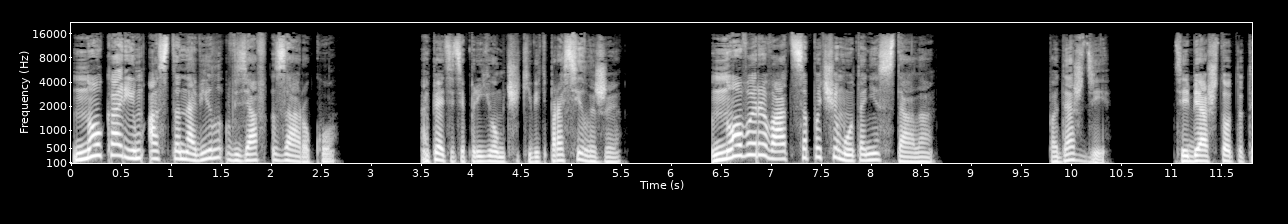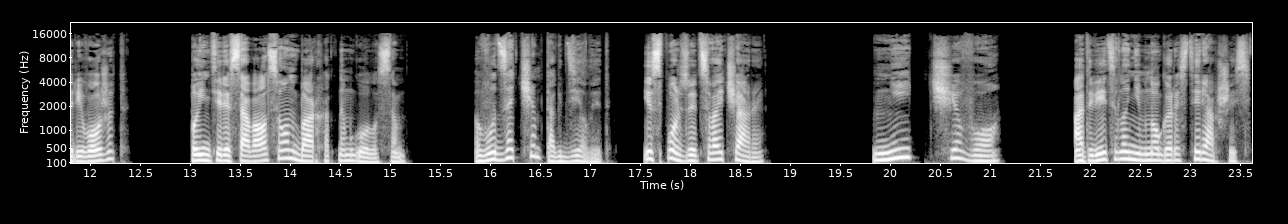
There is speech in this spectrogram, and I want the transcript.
Но Карим остановил, взяв за руку. Опять эти приемчики, ведь просила же. Но вырываться почему-то не стала. «Подожди, тебя что-то тревожит?» Поинтересовался он бархатным голосом. «Вот зачем так делает? Использует свои чары?» «Ничего», — ответила, немного растерявшись.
